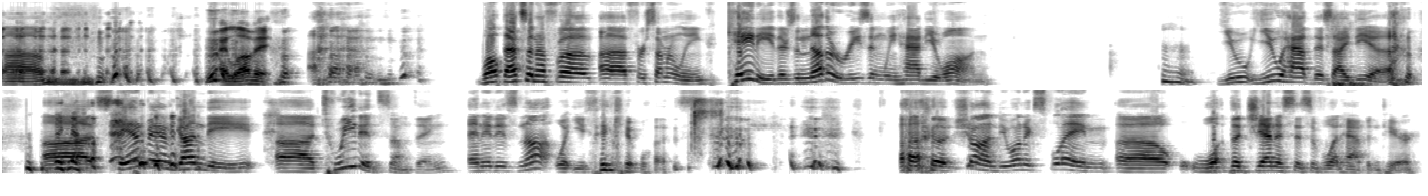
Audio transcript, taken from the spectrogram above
um, I love it. Um, well, that's enough uh, uh, for Summer League. Katie, there's another reason we had you on. Mhm. You you had this idea. Uh. Stan Van Gundy uh, tweeted something, and it is not what you think it was. uh, Sean, do you want to explain uh, what the genesis of what happened here?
